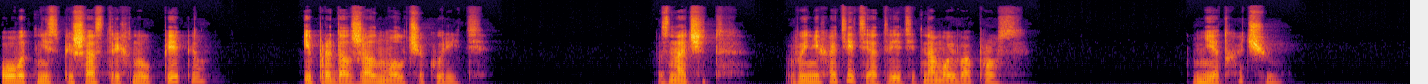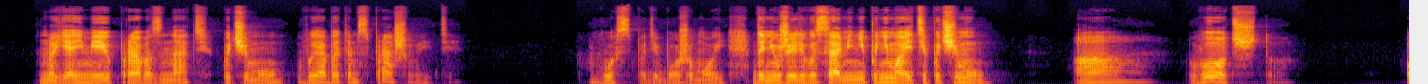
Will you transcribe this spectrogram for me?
Овод не спеша стряхнул пепел и продолжал молча курить. «Значит, вы не хотите ответить на мой вопрос?» «Нет, хочу. Но я имею право знать, почему вы об этом спрашиваете». «Господи, боже мой, да неужели вы сами не понимаете, почему?» «А, вот что!»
